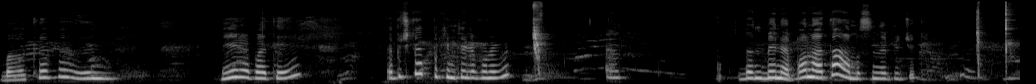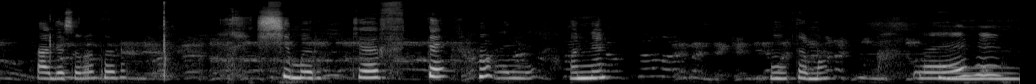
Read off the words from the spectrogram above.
Bakalım. Merhaba de. Öpücük at bakayım telefonu bir. Ben, bana, bana atar mısın öpücük? Ben de sana atarım. Şımır köfte. Anne. Annem. Hı, tamam. Hmm.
